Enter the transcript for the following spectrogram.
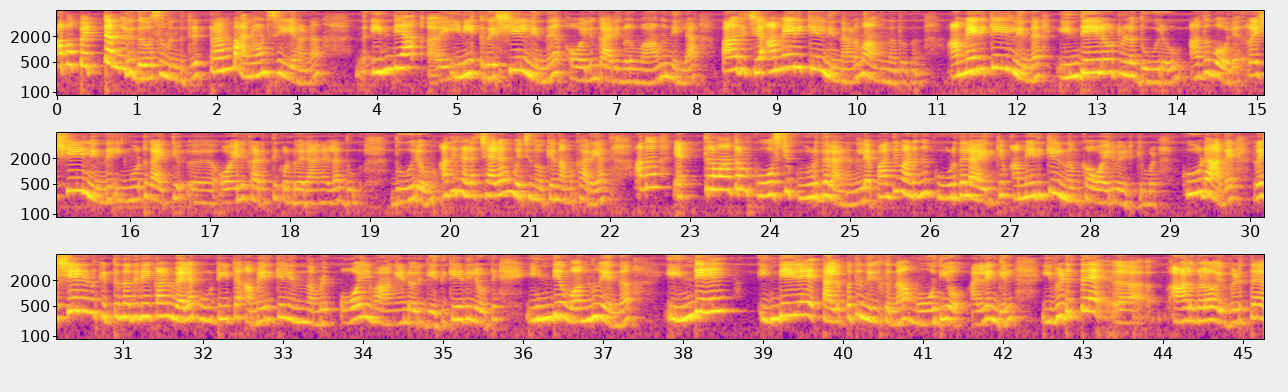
അപ്പോൾ പെട്ടെന്നൊരു ദിവസം വന്നിട്ട് ട്രംപ് അനൗൺസ് ചെയ്യാണ് ഇന്ത്യ ഇനി റഷ്യയിൽ നിന്ന് ഓയിലും കാര്യങ്ങളും വാങ്ങുന്നില്ല പറിച്ച് അമേരിക്കയിൽ നിന്നാണ് വാങ്ങുന്നത് അമേരിക്കയിൽ നിന്ന് ഇന്ത്യയിലോട്ടുള്ള ദൂരവും അതുപോലെ റഷ്യയിൽ നിന്ന് ഇങ്ങോട്ട് കയറ്റി ഓയിൽ കടത്തി കൊണ്ടുവരാനുള്ള ദൂരവും അതിനുള്ള ചെലവും വെച്ച് നോക്കിയാൽ നമുക്കറിയാം. അത് എത്രമാത്രം കോസ്റ്റ് കൂടുതലാണെന്നല്ലേ? പതിമടങ്ങ് കൂടുതലായിരിക്കും അമേരിക്കയിൽ നിന്ന് നമുക്ക് ഓയിൽ മേടിക്കുമ്പോൾ. കൂടാതെ റഷ്യയിൽ നിന്ന് കിട്ടുന്നതിനേക്കാൾ വില കൂട്ടിയിട്ട് അമേരിക്കയിൽ നിന്ന് നമ്മൾ ഓയിൽ വാങ്ങേണ്ട ഒരു ഗതികേടിലോട്ട് ഇന്ത്യ വന്നു എന്ന് ഇന്ത്യയിൽ ഇന്ത്യയിലെ തലപ്പത്ത് നിൽക്കുന്ന മോദിയോ അല്ലെങ്കിൽ ഇവിടുത്തെ ആളുകളോ ഇവിടുത്തെ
